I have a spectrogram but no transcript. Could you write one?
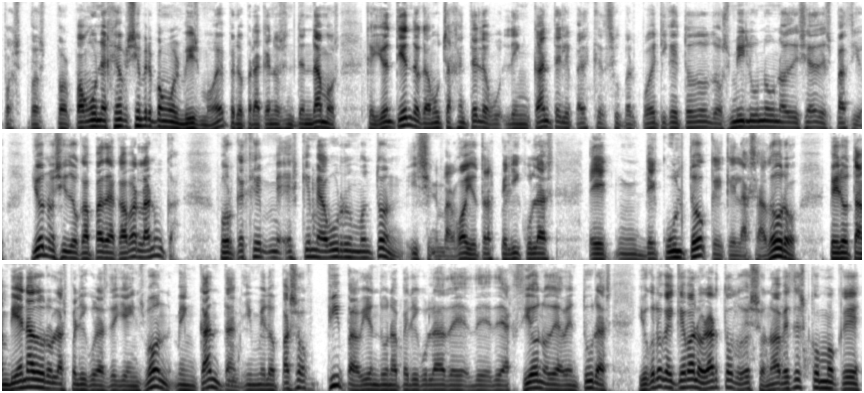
pues, pues pongo un ejemplo, siempre pongo el mismo, ¿eh? pero para que nos entendamos, que yo entiendo que a mucha gente le, le encanta y le parece súper poética y todo, 2001, una odisea del espacio. Yo no he sido capaz de acabarla nunca, porque es que, me, es que me aburre un montón, y sin embargo hay otras películas eh, de culto que, que las adoro, pero también adoro las películas de James Bond, me encantan, y me lo paso pipa viendo una película de, de, de acción o de aventuras. Yo creo que hay que valorar todo eso, ¿no? A veces como que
